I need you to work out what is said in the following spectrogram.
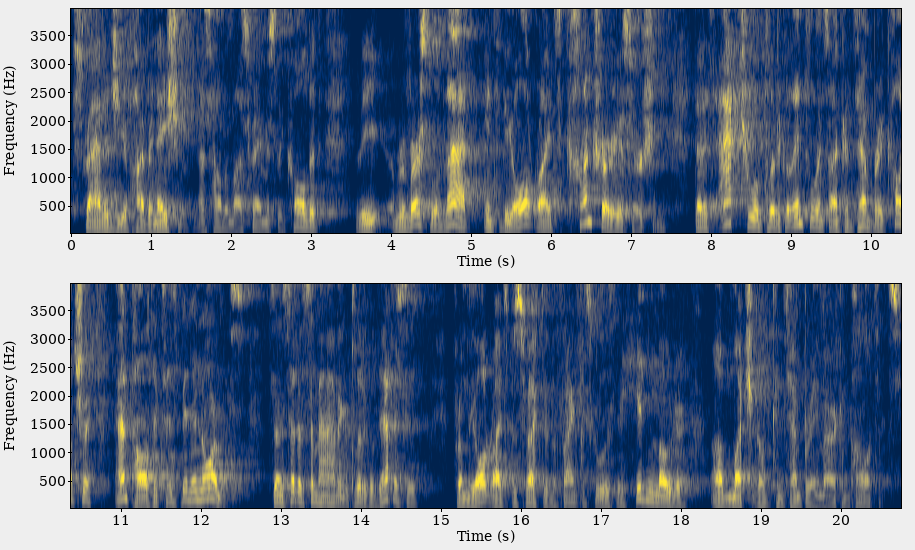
strategy of hibernation, as Habermas famously called it, the reversal of that into the alt-right's contrary assertion that its actual political influence on contemporary culture and politics has been enormous. So instead of somehow having a political deficit, from the alt-right's perspective, the Frankfurt School is the hidden motor of much of contemporary American politics.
